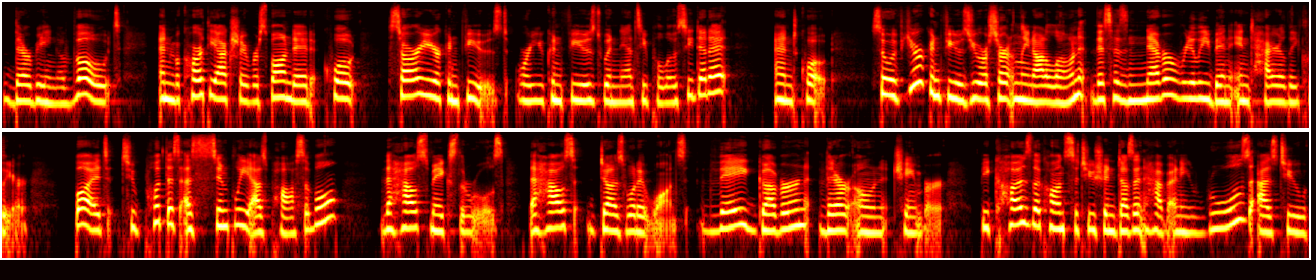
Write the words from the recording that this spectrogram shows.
there being a vote. And McCarthy actually responded, quote, Sorry you're confused. Were you confused when Nancy Pelosi did it? End quote. So if you're confused, you are certainly not alone. This has never really been entirely clear. But to put this as simply as possible, the House makes the rules. The House does what it wants. They govern their own chamber. Because the Constitution doesn't have any rules as to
